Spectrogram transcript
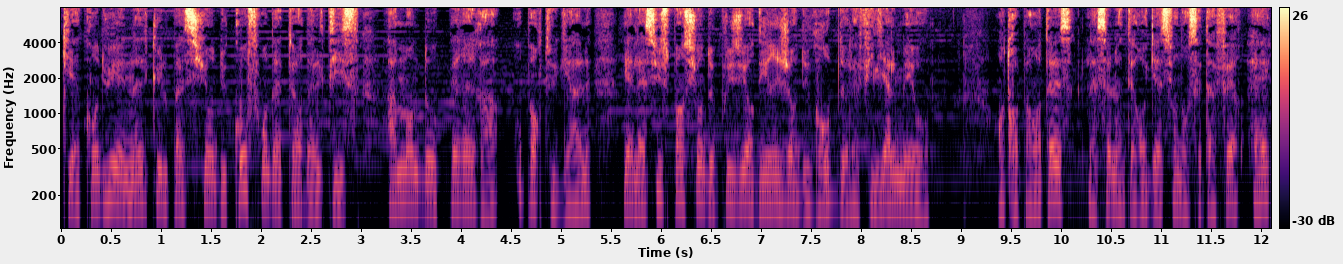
qui a conduit à une inculpation du cofondateur d'Altis, Amando Pereira, au Portugal et à la suspension de plusieurs dirigeants du groupe de la filiale Meo. Entre parenthèses, la seule interrogation dans cette affaire est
